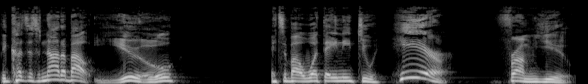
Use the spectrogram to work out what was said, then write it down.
Because it's not about you, it's about what they need to hear from you.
